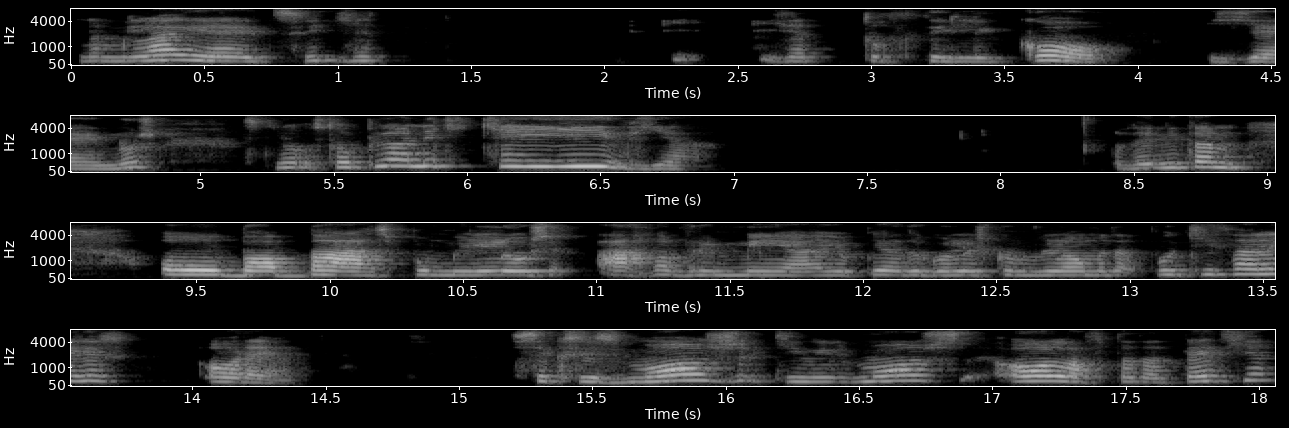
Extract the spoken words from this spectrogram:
να μιλάει έτσι για, για το θηλυκό γένος στο, στο οποίο ανήκει και η ίδια. Δεν ήταν ο μπαμπάς που μιλούσε, α, θα βρει μία η οποία θα τον κολλήσει κονδυλώματα, που εκεί θα έλεγες, ωραία. Σεξισμός, κινησμός, όλα αυτά τα τέτοια.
